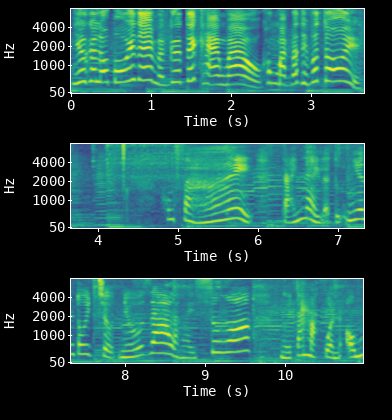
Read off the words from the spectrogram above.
Như cái lỗ bối thế mà cứ tích hàng vào Không mặc nó thì vứt thôi. Không phải cái này là tự nhiên tôi chợt nhớ ra là ngày xưa Người ta mặc quần ống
